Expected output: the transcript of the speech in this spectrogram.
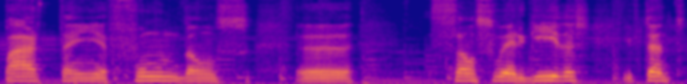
partem, afundam-se. Uh, são suerguidas e, portanto,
